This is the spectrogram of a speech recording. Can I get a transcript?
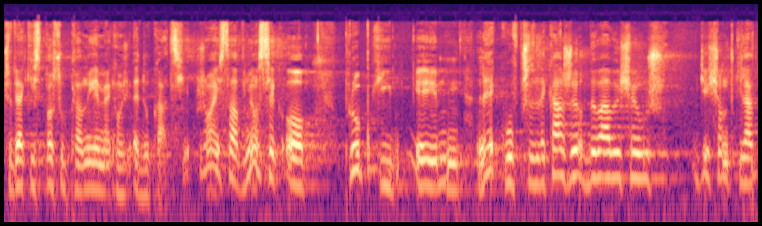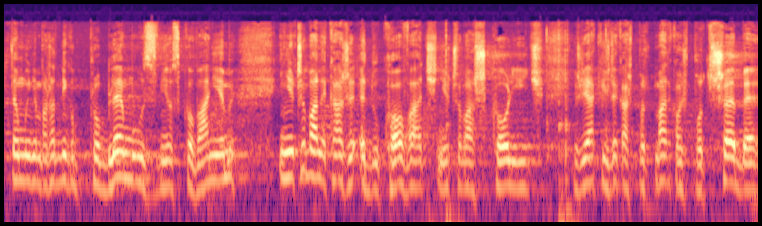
czy w jakiś sposób planujemy jakąś edukację. Proszę Państwa, wniosek o próbki leków przez lekarzy odbywały się już dziesiątki lat temu. Nie ma żadnego problemu z wnioskowaniem i nie trzeba lekarzy edukować, nie trzeba szkolić. Jeżeli jakiś lekarz ma jakąś potrzebę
